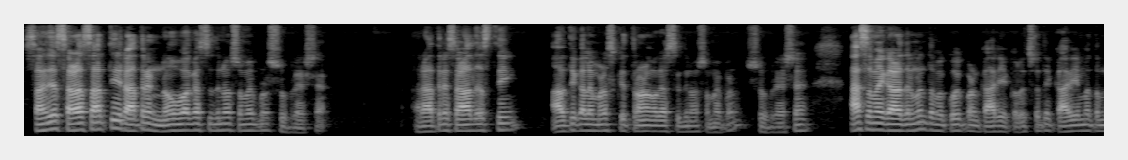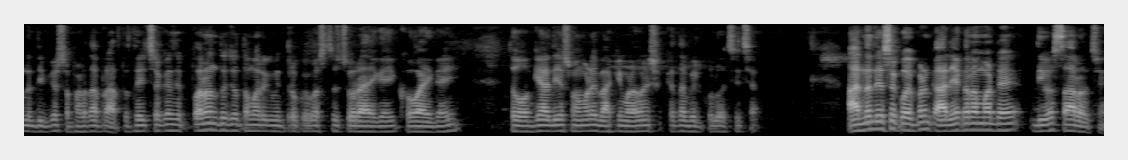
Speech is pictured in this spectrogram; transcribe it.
સાંજે સાડા સાતથી રાત્રે નવ વાગ્યા સુધીનો સમય પણ શુભ રહેશે. રાત્રે સાડા દસથી આવતીકાલે મળશે કે ત્રણ વાગ્યા સુધીનો સમય પણ શુભ રહેશે. આ સમયગાળા દરમિયાન તમે કોઈ પણ કાર્ય કરો છો, તે કાર્યમાં તમને દિવ્ય સફળતા પ્રાપ્ત થઈ શકે છે, પરંતુ જો તમારી મિત્રો કોઈ વસ્તુ ચોરાઈ ગઈ, ખોવાઈ ગઈ, તો અગિયાર દિવસમાં મળે, બાકી મળવાની શક્યતા બિલકુલ ઓછી છે. આજના દિવસે કોઈ પણ કાર્ય કરવા માટે દિવસ સારો છે.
